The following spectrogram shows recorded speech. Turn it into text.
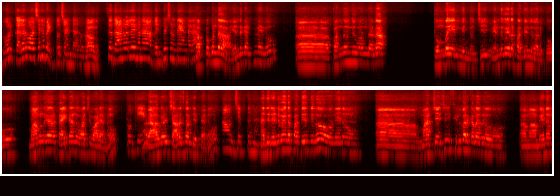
గోల్డ్ కలర్ వాచ్ అనే పెట్టుకోవచ్చు అంటారు. అవును. సో దాని వల్ల ఏమైనా బెనిఫిట్స్ ఉంటాయంటారా? తప్పకుండా. ఎందుకంటే నేను ఆ, పంతొమ్మిది వందల తొంభై ఎనిమిది నుంచి రెండు వేల పద్దెనిమిది వరకు మామూలుగా టైటాన్ వాచ్ వాడాను. ఆల్రెడీ చాలా సార్లు చెప్పాను. అది రెండు వేల పద్దెనిమిదిలో నేను ఆ, మార్చేసి సిల్వర్ కలర్ మా మేడం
